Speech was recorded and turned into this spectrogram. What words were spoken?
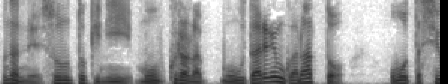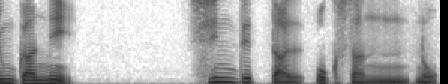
ほんならね、その時に、もうクララ、もう撃たれるんかなと思った瞬間に、死んでった奥さんの、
